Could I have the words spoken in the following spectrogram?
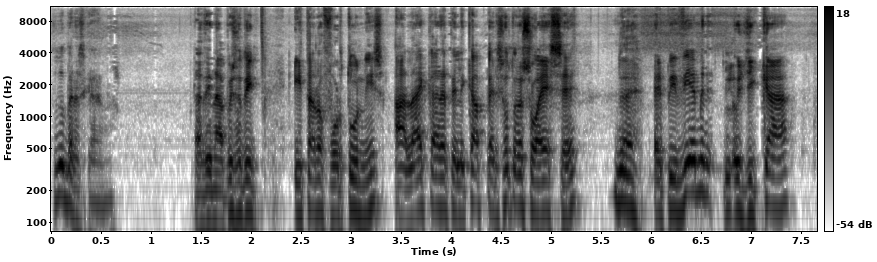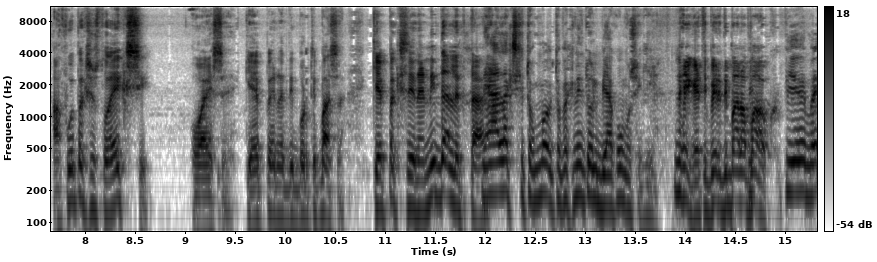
τον πέρασε κανένας. Δηλαδή να πεις ότι ήταν ο Φορτούνης, αλλά έκανε τελικά περισσότερο ο Έσε, ναι. επειδή έμεινε λογικά, αφού έπαιξε στο 6 ο Έσε και έπαιρνε την πρώτη πάσα και έπαιξε 90 λεπτά. Ναι, άλλαξε και το, το παιχνίδι του Ολυμπιακού όμως εκεί. Ναι, γιατί πήρε την μπάλα Πάουκ. Πήρε, με-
